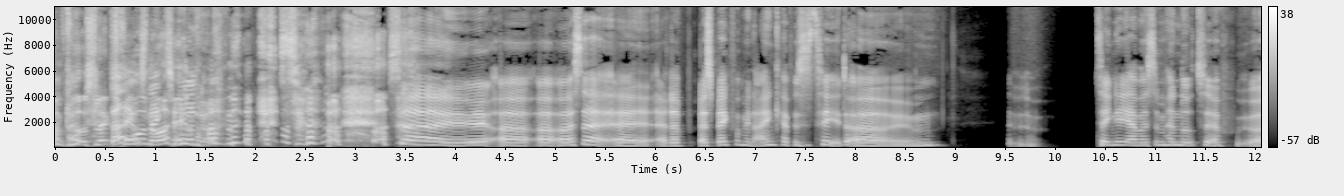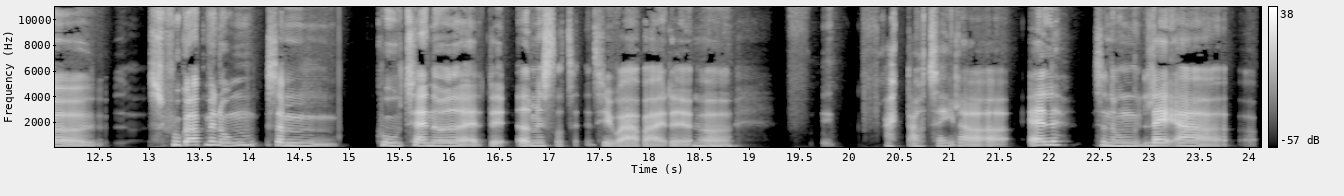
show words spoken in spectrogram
Nå, du havde slet ikke troet noget hele noget. så, så øh, og, og også af, af respekt for min egen kapacitet, og øh, tænkte, at jeg var simpelthen nødt til at, at hooke op med nogen, som kunne tage noget af det administrative arbejde, mm. og fragtaftaler, og alle sådan nogle mm. lager, og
